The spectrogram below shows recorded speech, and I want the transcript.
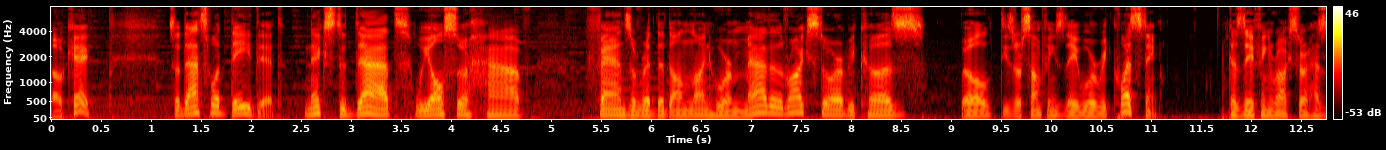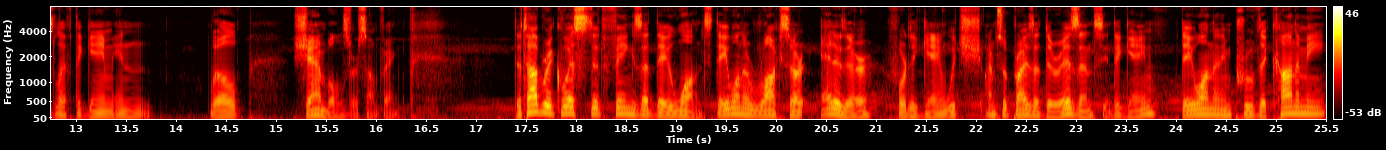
Okay. So that's what they did. Next to that, we also have fans of Red Dead Online who are mad at Rockstar because, well, these are some things they were requesting. Because they think Rockstar has left the game in, well, shambles or something. The top requested things that they want. They want a Rockstar editor for the game, which I'm surprised that there isn't in the game. They want an improved economy.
